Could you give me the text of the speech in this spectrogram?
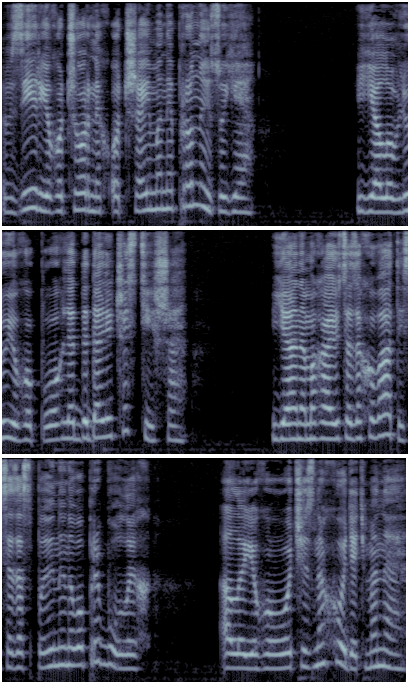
Взір його чорних очей мене пронизує. Я ловлю його погляд дедалі частіше. Я намагаюся заховатися за спини новоприбулих, але його очі знаходять мене.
